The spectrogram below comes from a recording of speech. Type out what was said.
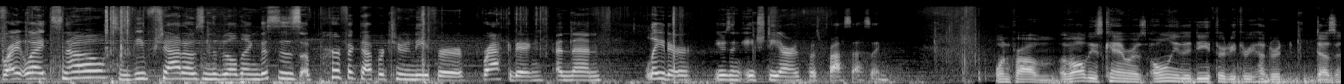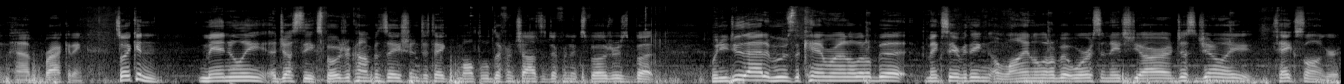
Bright white snow, some deep shadows in the building. This is a perfect opportunity for bracketing and then later using HDR in post-processing. One problem, of all these cameras, only the D3300 doesn't have bracketing. So I can manually adjust the exposure compensation to take multiple different shots at different exposures, but when you do that, it moves the camera around a little bit, makes everything align a little bit worse in HDR, and just generally takes longer.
